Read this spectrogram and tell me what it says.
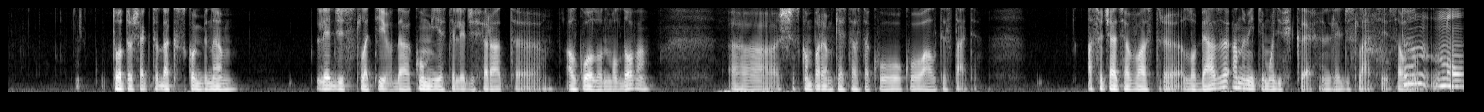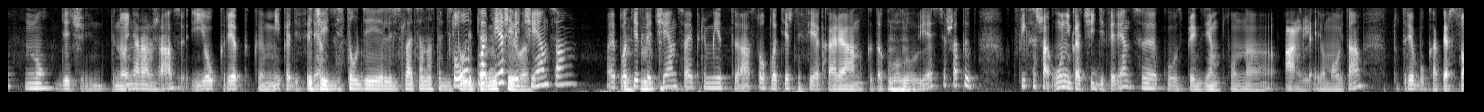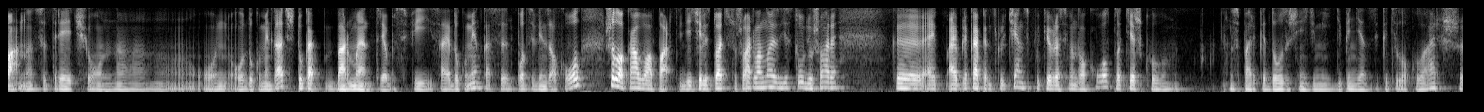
totuși, dacă să combinăm legislativ, da, cum este legiferat uh, alcoolul în Moldova uh, și să comparăm chestia asta cu, cu alte state asociația voastră lobează anumite modificări în legislație? Sau da, nu? nu, nu. Deci, pe noi ne aranjează. Eu cred că mica diferență... Deci e destul de, legislația noastră destul tu de permisivă. Tu licența, ai plătit uh-huh. licența, ai primit asta, o plătești în fiecare an cât acolo uh-huh. este și atât. Fix așa, unica ce diferență cu, spre exemplu, în uh, Anglia, eu mă uitam, tu trebuie ca persoană să treci un, uh, o, o documentație și tu ca barman trebuie să fii, să ai document ca să poți să vinzi alcool și localul aparte. Deci ele toate sunt ușoare, la noi sunt destul de ușoare că ai, ai plecat pentru licență, spui că eu vreau să vând alcool, plătești cu, mi se pare că 25.000 dependenți de câte locul are și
